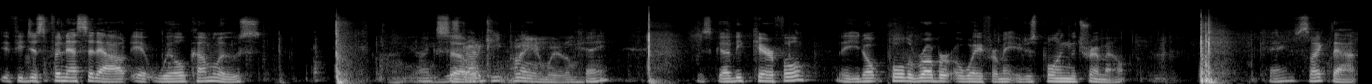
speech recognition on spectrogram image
if you just finesse it out, it will come loose like Just so. gotta keep playing with them. Okay. Just got to be careful that you don't pull the rubber away from it. You're just pulling the trim out. Okay, just like that.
